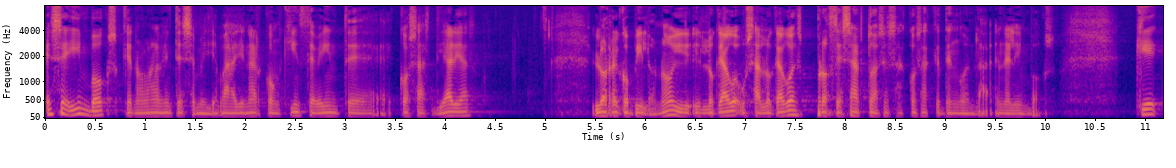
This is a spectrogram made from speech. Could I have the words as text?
Ese inbox, que normalmente se me lleva a llenar con 15, 20 cosas diarias, lo recopilo, ¿no? Y, lo que hago, o sea, lo que hago es procesar todas esas cosas que tengo en, la, en el inbox. ¿Qué,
